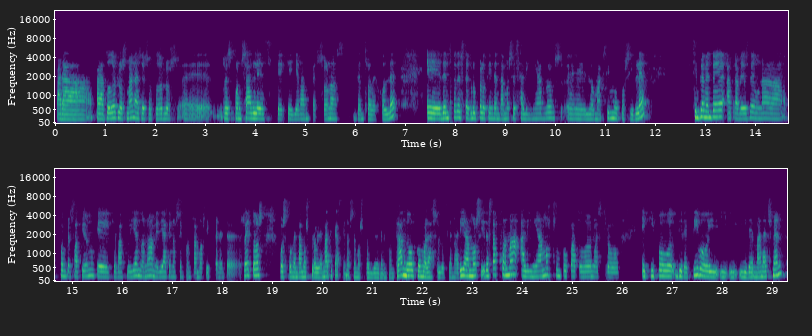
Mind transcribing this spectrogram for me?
para, todos los managers o todos los responsables que, llevan personas dentro de Holder. dentro de este grupo lo que intentamos es alinearlos lo máximo posible simplemente a través de una conversación que, va fluyendo, ¿no? A medida que nos encontramos diferentes retos, pues comentamos problemáticas que nos hemos podido ir encontrando, cómo las solucionaríamos y de esta forma alineamos un poco a todo nuestro equipo directivo y, de management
